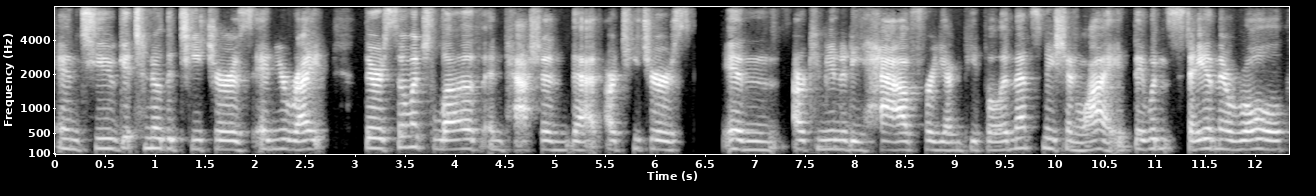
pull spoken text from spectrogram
and to get to know the teachers. And you're right, there's so much love and passion that our teachers in our community have for young people, and that's nationwide. They wouldn't stay in their role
